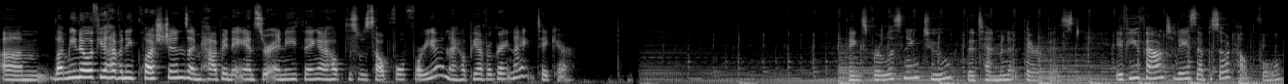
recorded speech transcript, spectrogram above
Um, let me know if you have any questions. I'm happy to answer anything. I hope this was helpful for you, and I hope you have a great night. Take care. Thanks for listening to The 10 Minute Therapist. If you found today's episode helpful,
